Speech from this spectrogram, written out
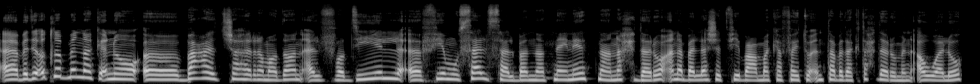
آه بدي أطلب منك إنه آه بعد شهر رمضان الفضيل آه في مسلسل بدنا اثنيناتنا نحضره. أنا بلشت فيه بعد ما كفيته أنت بدك تحضره من أوله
